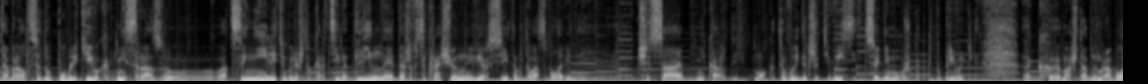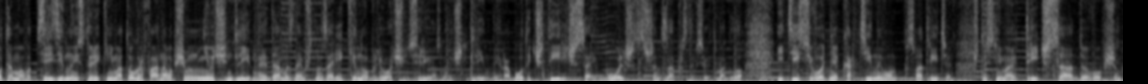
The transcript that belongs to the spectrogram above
добрался до публики, его как-то не сразу оценили, тем более, что картина длинная, даже в сокращенной версии, там, два с половиной часа не каждый мог это выдержать и высидеть. Сегодня мы уже как-то попривыкли э, к масштабным работам, а вот серединная история кинематографа, она, в общем, не очень длинная, да, мы знаем, что на заре кино были очень серьезные, очень длинные работы, 4 часа и больше, совершенно запросто все это могло идти. Сегодня картины, вон, посмотрите, что снимают 3 часа, да, в общем,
